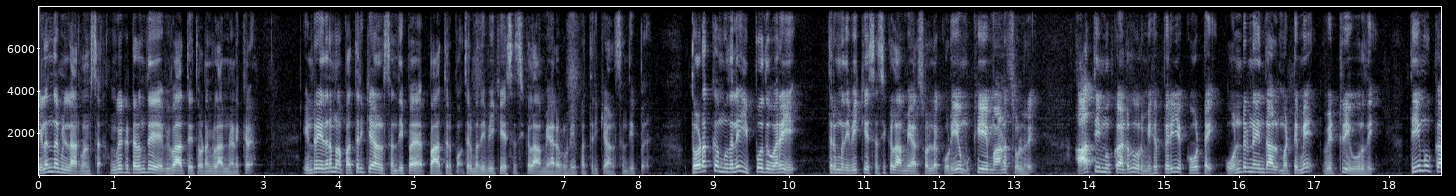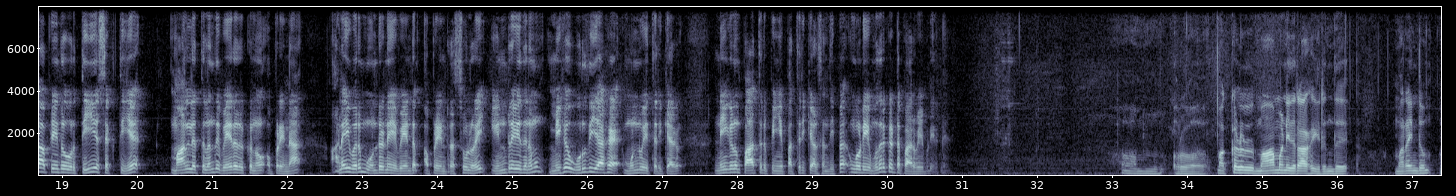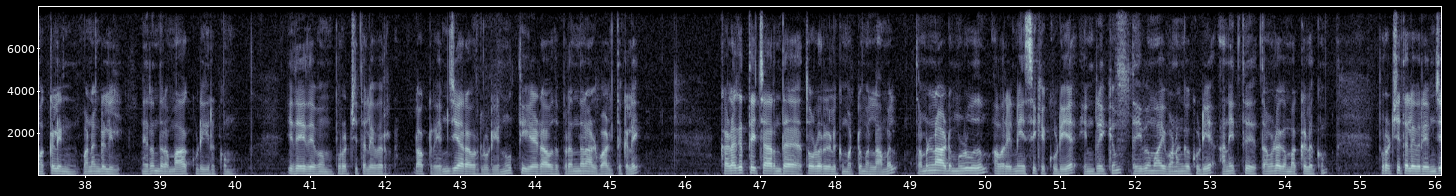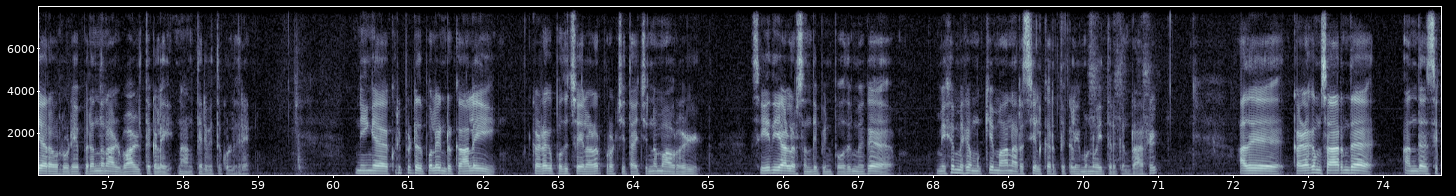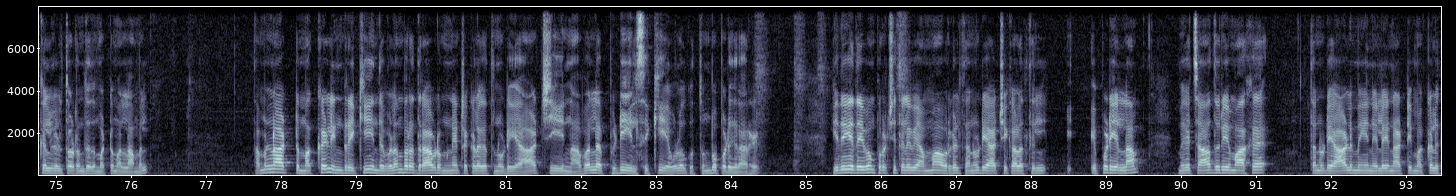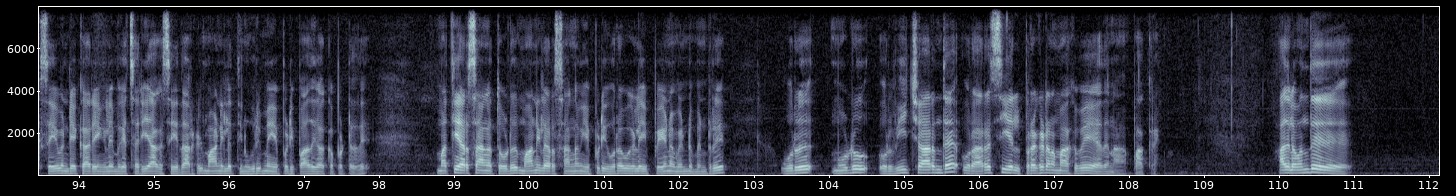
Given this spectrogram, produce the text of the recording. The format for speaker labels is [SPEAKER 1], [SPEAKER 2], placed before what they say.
[SPEAKER 1] இளந்தமிழ் sir உங்ககிட்ட இருந்து விவாதத்தை தொடங்கலாம்னு நினைக்கிறேன். இன்றைய தினம் நான் பத்திரிகையாளர் சந்திப்பை பார்த்துருப்போம். திருமதி வி கே சசிகலா அம்மையார் அவருடைய பத்திரிகையாளர் சந்திப்பு. தொடக்கம் முதலே இப்போது வரை திருமதி வி கே சசிகலா அம்மையார் சொல்லக்கூடிய முக்கியமான சூழ்நிலை. அதிமுகன்றது ஒரு மிகப்பெரிய கோட்டை. ஒன்றிணைந்தால் மட்டுமே வெற்றி உறுதி. திமுக அப்படின்ற ஒரு தீய சக்தியை மாநிலத்திலேருந்து வேற இருக்கணும் அப்படின்னா அனைவரும் ஒன்றிணைய வேண்டும் அப்படின்ற சூழலை இன்றைய தினமும் மிக உறுதியாக முன்வைத்திருக்கிறார்கள். நீங்களும் பார்த்துருப்பீங்க பத்திரிகையாளர் சந்திப்பை. உங்களுடைய முதற்கட்ட பார்வை எப்படி இருக்கு?
[SPEAKER 2] ஒரு மக்களுள் மாமனிதராக இருந்து மறைந்தும் மக்களின் மனங்களில் நிரந்தரமாக குடியிருக்கும் இதய தெய்வம் புரட்சித் தலைவர் டாக்டர் எம்ஜிஆர் அவர்களுடைய நூற்றி ஏழாவது பிறந்தநாள் வாழ்த்துக்களை. கழகத்தை சார்ந்த தோழர்களுக்கு மட்டுமல்லாமல் தமிழ்நாடு முழுவதும் அவரை நேசிக்கக்கூடிய இன்றைக்கும் தெய்வமாய் வணங்கக்கூடிய அனைத்து தமிழக மக்களுக்கும் புரட்சித் தலைவர் எம்ஜிஆர் அவர்களுடைய பிறந்தநாள் வாழ்த்துக்களை நான் தெரிவித்துக் கொள்கிறேன். நீங்கள் குறிப்பிட்டது போல இன்று காலை கழக பொதுச் செயலாளர் புரட்சி தாய் சின்னம்மா அவர்கள் செய்தியாளர் சந்திப்பின் போது மிக மிக மிக முக்கியமான அரசியல் கருத்துக்களை முன்வைத்திருக்கின்றார்கள். அது கழகம் சார்ந்த அந்த சிக்கல்கள் தொடர்ந்தது மட்டுமல்லாமல் தமிழ்நாட்டு மக்கள் இன்றைக்கு இந்த விளம்பர திராவிட முன்னேற்றக் கழகத்தினுடைய ஆட்சியின் அவல பிடியில் சிக்கி எவ்வளவு துன்பப்படுகிறார்கள் இதய தெய்வம் புரட்சி தலைவி அம்மா அவர்கள் தன்னுடைய ஆட்சி காலத்தில் எப்படியெல்லாம் மிகச் சாதுரியமாக தன்னுடைய ஆளுமையை நிலைநாட்டி மக்களுக்கு செய்ய வேண்டிய காரியங்களை மிகச் சரியாக செய்தார்கள் மாநிலத்தின் உரிமை எப்படி பாதுகாக்கப்பட்டது மத்திய அரசாங்கத்தோடு மாநில அரசாங்கம் எப்படி உறவுகளை பேண வேண்டும் என்று ஒரு முழு ஒரு வீச்சார்ந்த ஒரு அரசியல் பிரகடனமாகவே அதை நான் பார்க்குறேன். அதில் வந்து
